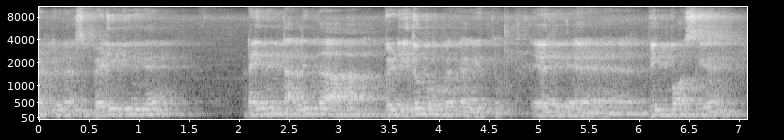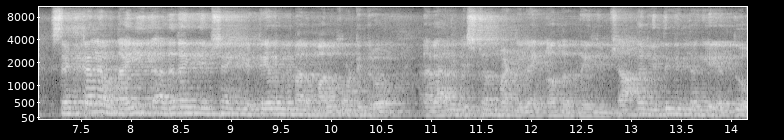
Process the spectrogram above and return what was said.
ಕಂಟಿನ್ಯೂಸ್ ಬೆಳಿಗ್ಗೆಗೆ ಡೈರೆಕ್ಟ್ ಅಲ್ಲಿಂದ ಬಿಡಿ, ಇದಕ್ಕೆ ಹೋಗ್ಬೇಕಾಗಿತ್ತು. ಎಲ್ಲಿಗೆ ಬಿಗ್ ಬಾಸ್ಗೆ. ಸೆಟ್ಟಲ್ಲೇ ಒಂದು ಐದು, ಹದಿನೈದು ನಿಮಿಷ ಹಿಂಗೆ ಟೇಬಲ್ ಮೇಲೆ ಮಲ್ಕೊಂಡಿದ್ರು. ನಾವ್ಯಾರು ಡಿಸ್ಟರ್ಬ್ ಮಾಡಲಿಲ್ಲ, ಇನ್ನೊಂದು ಹದಿನೈದು ನಿಮಿಷ. ಆಮೇಲೆ ಇದ್ದಕ್ಕಿದ್ದಂಗೆ ಎದ್ದು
